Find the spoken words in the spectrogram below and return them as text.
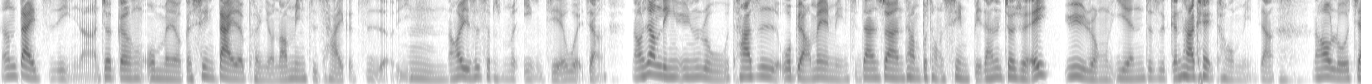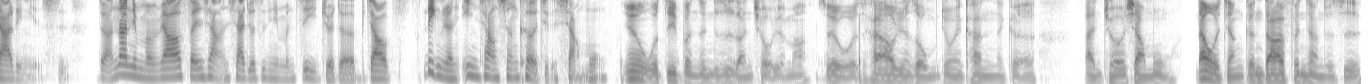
像戴之颖啊，就跟我们有个姓戴的朋友，然后名字差一个字而已。嗯，然后也是什么什么颖结尾这样。然后像林云如，她是我表妹的名字，但虽然他们不同性别，但是就觉得哎，于雨容嫣就是跟她可以同名这样。然后罗嘉玲也是，对啊。那你们要分享一下，就是你们自己觉得比较令人印象深刻的几个项目？因为我自己本身就是篮球员嘛，所以我在看奥运的时候，我们就会看那个篮球项目。那我讲跟大家分享，就是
